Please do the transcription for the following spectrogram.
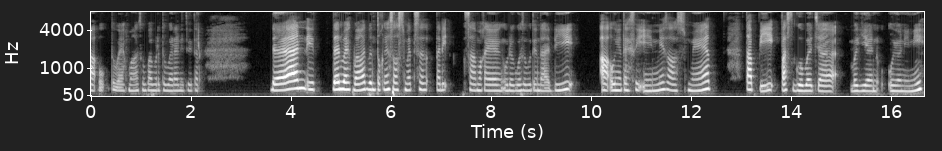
AU tuh banyak banget sumpah bertebaran di Twitter. Dan it, dan banyak banget bentuknya sosmed tadi sama kayak yang udah gue sebutin tadi AU-nya Tesi ini sosmed. Tapi pas gue baca bagian Uyon ini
